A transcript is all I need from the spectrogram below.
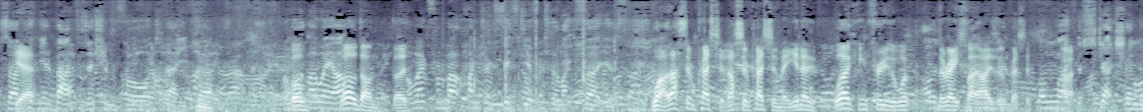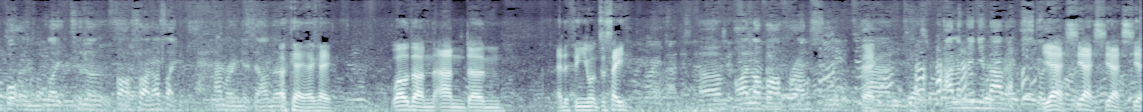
So Yeah. put me in a bad position for today. I Well, worked my way up. well done, I went from about 150th to like 30th. Wow, that's impressive. That's impressive, mate. You know, working through the, the race like that is impressive. Along like the stretch on the bottom, like to the far side. I was like hammering it down there. Okay, okay. Well done. And um, anything you want to say? Um, I love Arthur Ansell Okay. and Aluminium Alex. Yes, yes, yes, yes.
